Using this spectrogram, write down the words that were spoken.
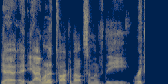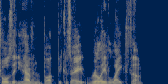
Yeah. I, yeah. I want to talk about some of the rituals that you have in the book because I really liked them.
